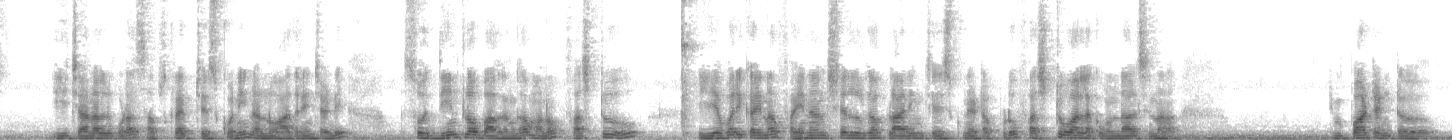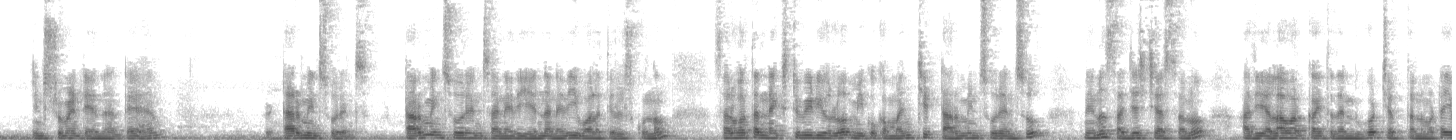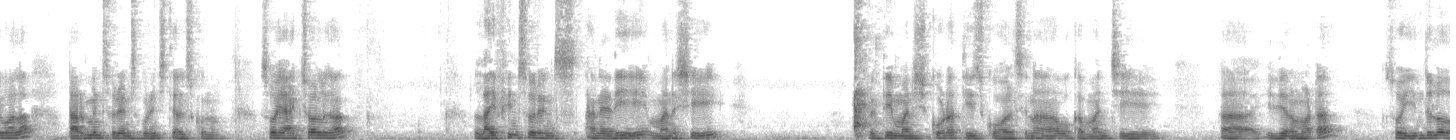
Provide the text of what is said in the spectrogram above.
ఈ ఛానల్ని కూడా సబ్స్క్రైబ్ చేసుకొని నన్ను ఆదరించండి. సో దీంట్లో భాగంగా మనం ఫస్ట్ ఎవరికైనా ఫైనాన్షియల్గా ప్లానింగ్ చేసుకునేటప్పుడు ఫస్ట్ వాళ్ళకు ఉండాల్సిన ఇంపార్టెంట్ ఇన్స్ట్రుమెంట్ ఏంటంటే టర్మ్ ఇన్సూరెన్స్ టర్మ్ ఇన్సూరెన్స్ అనేది ఏందనేది ఇవాళ తెలుసుకుందాం. తర్వాత నెక్స్ట్ వీడియోలో మీకు ఒక మంచి టర్మ్ ఇన్సూరెన్స్ నేను సజెస్ట్ చేస్తాను. అది ఎలా వర్క్ అవుతుంది అనేది కూడా చెప్తాను అనమాట ఇవాళ టర్మ్ ఇన్సూరెన్స్ గురించి తెలుసుకుందాం. సో యాక్చువల్గా లైఫ్ ఇన్సూరెన్స్ అనేది మనిషి ప్రతి మనిషి కూడా తీసుకోవాల్సిన ఒక మంచి ఇది అనమాట సో ఇందులో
